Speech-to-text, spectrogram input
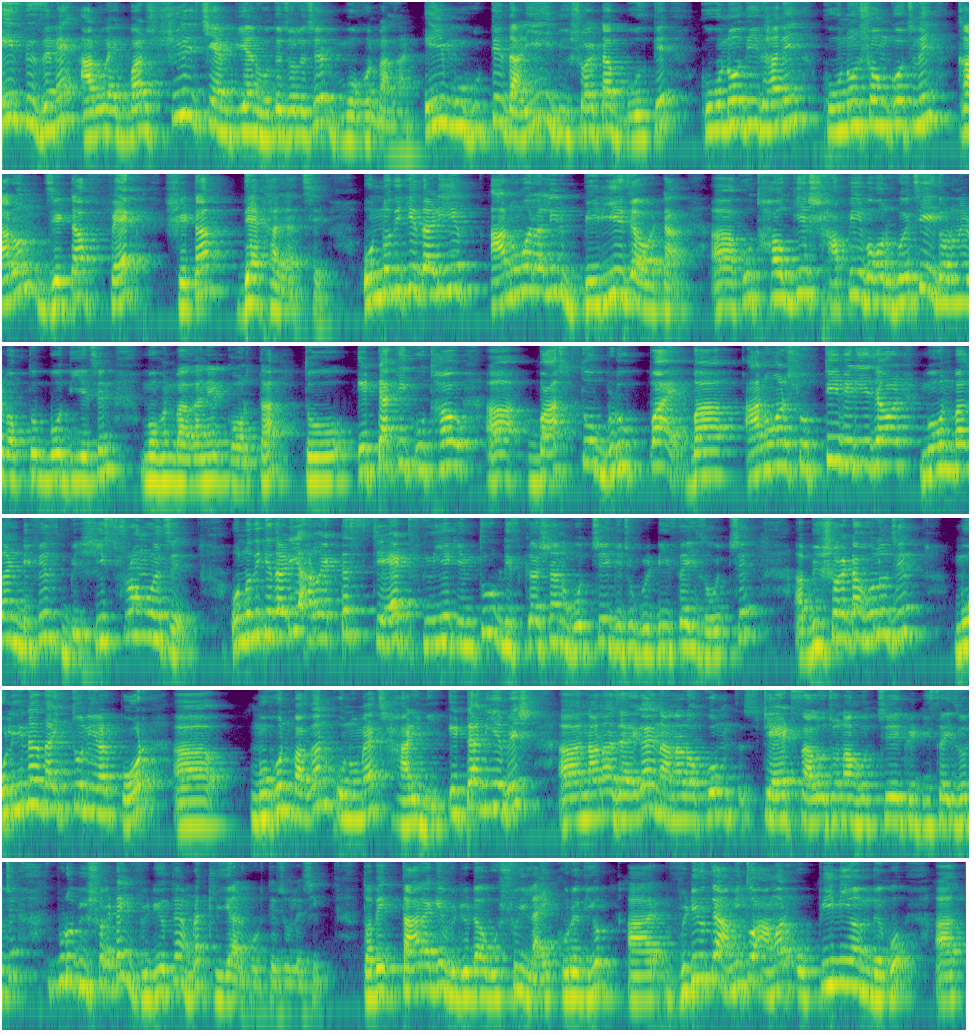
এই সিজনে আরও একবার শিল্ড চ্যাম্পিয়ন হতে চলেছে মোহনবাগান। এই মুহূর্তে দাঁড়িয়ে এই বিষয়টা বলতে কোনো দ্বিধা নেই, কোনো সংকোচ নেই, কারণ যেটা ফ্যাক্ট সেটা দেখা যাচ্ছে। অন্যদিকে দাঁড়িয়ে আনোয়ার আলীর বেরিয়ে যাওয়াটা কোথাও গিয়ে সাপে বর হয়েছে এই ধরনের বক্তব্য দিয়েছেন মোহনবাগানের কর্তা তো এটা কি কোথাও বাস্তব রূপ পায় বা আনোয়ার সত্যিই বেরিয়ে যাওয়ার মোহনবাগান ডিফেন্স বেশি স্ট্রং হয়েছে? অন্যদিকে দাঁড়িয়ে আরও একটা স্ট্যাটস নিয়ে কিন্তু ডিসকাশন হচ্ছে, কিছু ক্রিটিসাইজ হচ্ছে। বিষয়টা হলো যে, মলিনা দায়িত্ব নেওয়ার পর মোহনবাগান কোনো ম্যাচ হারিনি। এটা নিয়ে বেশ নানা জায়গায় নানা রকম স্ট্যাটস আলোচনা হচ্ছে ক্রিটিসাইজ হচ্ছে। পুরো বিষয়টাই ভিডিওতে আমরা ক্লিয়ার করতে চলেছি। তবে তার আগে ভিডিওটা অবশ্যই লাইক করে দিও। আর ভিডিওতে আমি তো আমার ওপিনিয়ন দেব।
